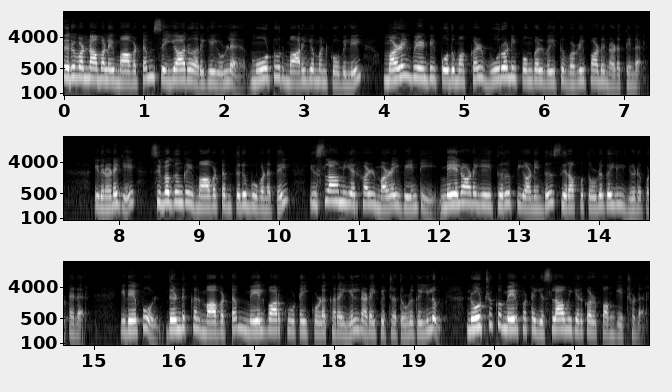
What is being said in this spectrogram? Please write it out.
திருவண்ணாமலை மாவட்டம் செய்யாறு அருகேயுள்ள மோட்டூர் மாரியம்மன் கோவிலில் மழை வேண்டி பொதுமக்கள் ஊரணி பொங்கல் வைத்து வழிபாடு நடத்தினர். இதனிடையே சிவகங்கை மாவட்டம் திருபுவனத்தில் இஸ்லாமியர்கள் மழை வேண்டி மேலாடையை திருப்பி அணிந்து சிறப்பு தொழுகையில் ஈடுபட்டனர். இதேபோல் திண்டுக்கல் மாவட்டம் மேல்வார்கோட்டை குளக்கரையில் நடைபெற்ற தொழுகையிலும் நூற்றுக்கும் மேற்பட்ட இஸ்லாமியர்கள் பங்கேற்றனர்.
